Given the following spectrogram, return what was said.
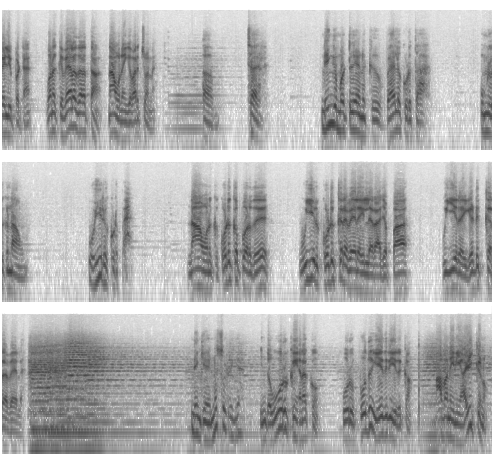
கேள்விப்பட்டேன். உனக்கு வேலை தரத்தான் நான் உன்னை இங்க வர சொன்னேன். சார் நீங்க மட்டும் எனக்கு வேலை கொடுத்தா உங்களுக்கு நான் உயிரை கொடுப்பேன். நான் உனக்கு கொடுக்க போறது உயிர் கொடுக்கிற வேலை இல்ல ராஜப்பா. உயிரை எடுக்கிற வேலை. நீங்க என்ன சொல்றீங்க? இந்த ஊருக்கும் எனக்கும் ஒரு பொது எதிரி இருக்கான். அவனை நீ அழிக்கணும்.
